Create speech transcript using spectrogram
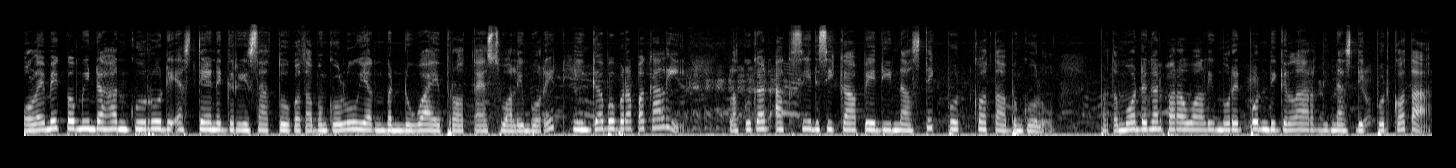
Polemik pemindahan guru di SD Negeri 1 Kota Bengkulu yang menuai protes wali murid hingga beberapa kali melakukan aksi disikapi Dinas Dikbud Kota Bengkulu. Pertemuan dengan para wali murid pun digelar Dinas Dikbud Kota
